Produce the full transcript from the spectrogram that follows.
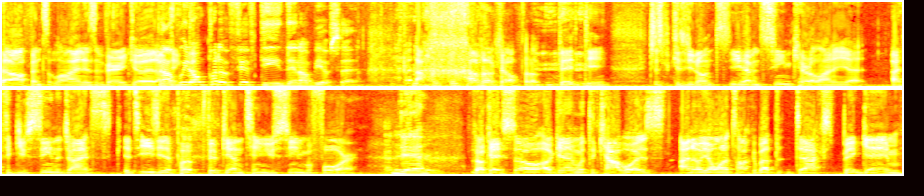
that offensive line isn't very good. I now, if we that- don't put up 50, then I'll be upset. I don't know if I'll put up 50 just because you don't you haven't seen Carolina yet. I think you've seen the Giants. It's easy to put up 50 on a team you've seen before. That is Yeah. true. Okay, so again with the Cowboys, I know y'all want to talk about the Dak's big game.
